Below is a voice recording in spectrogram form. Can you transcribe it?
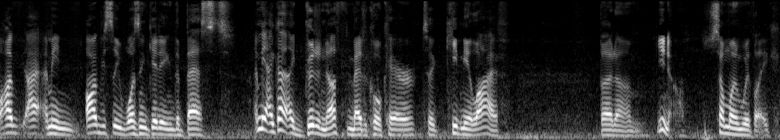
I mean, obviously wasn't getting the best. I mean, I got like good enough medical care to keep me alive. But, um, you know, someone with like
